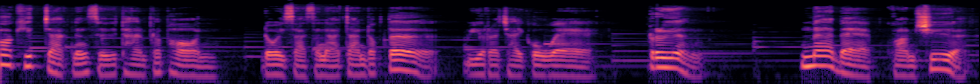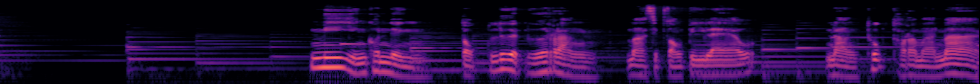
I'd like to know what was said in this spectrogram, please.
ข้อคิดจากหนังสือธารพระพร โดยศาสนาจารย์ด็อกเตอร์ วีรชัยโกแวร์เรื่อง แม่แบบความเชื่อ มีหญิงคนหนึ่ง ตกเลือดเรื้อรังมา 12 ปีแล้ว นางทุกข์ทรมานมาก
